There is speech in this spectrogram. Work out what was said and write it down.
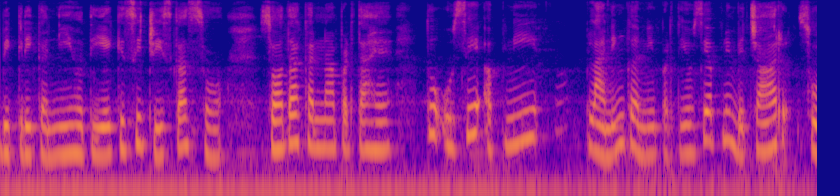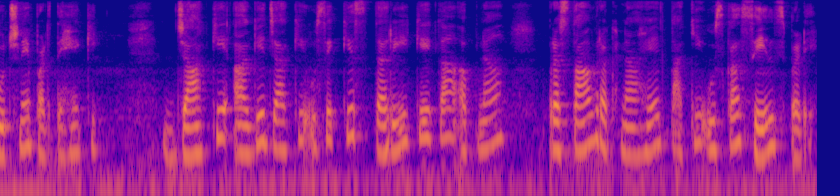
बिक्री करनी होती है, किसी चीज़ का सौ, सौदा करना पड़ता है तो उसे अपनी प्लानिंग करनी पड़ती है, उसे अपने विचार सोचने पड़ते हैं कि जाके, आगे जाके उसे किस तरीके का अपना प्रस्ताव रखना है ताकि उसका सेल्स बढ़े।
